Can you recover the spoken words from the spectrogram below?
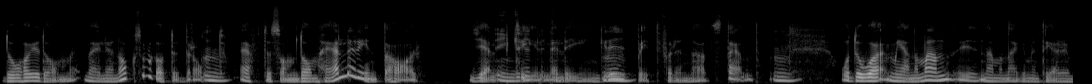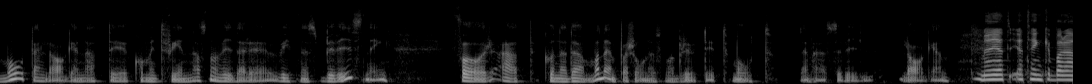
Då har ju de möjligen också begått ett brott Mm. eftersom de heller inte har hjälpt Ingripit, till eller ingripit för en nödställd. Mm. Och då menar man när man argumenterar emot den lagen att det kommer inte finnas någon vidare vittnesbevisning för att kunna döma den personen som har brutit mot den här civillagen. Men jag, jag tänker bara,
